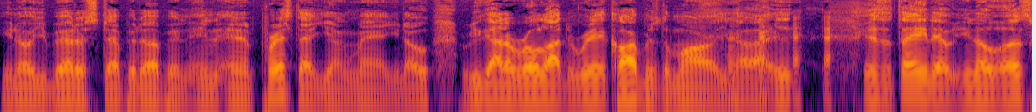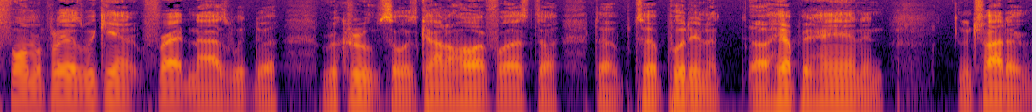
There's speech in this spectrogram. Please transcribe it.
you know you better step it up and, and, and impress that young man. You know you got to roll out the red carpets tomorrow. You know it, it's a thing that you know us former players we can't fraternize with the recruits, so it's kind of hard for us to to to put in a, a helping hand and and try to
